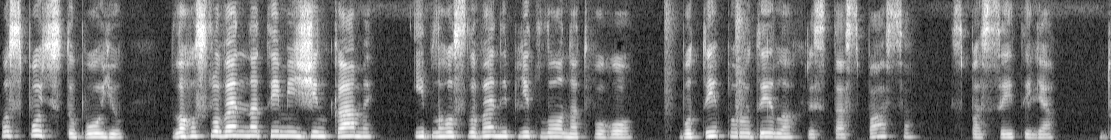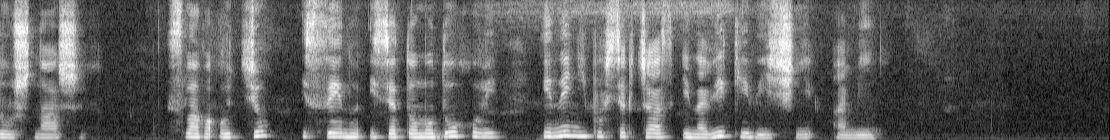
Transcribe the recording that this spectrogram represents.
Господь з тобою, благословенна ти між жінками і благословений плід лона Твого, бо Ти породила Христа Спаса, Спасителя душ наших. Слава Отцю і Сину, і Святому Духові, і нині, і повсякчас, і навіки вічні. Амінь.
